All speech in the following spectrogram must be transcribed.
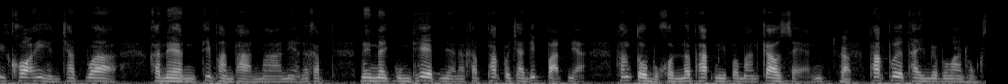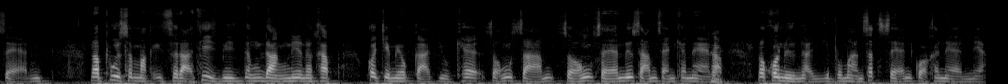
วิเคราะห์ให้เห็นชัดว่าคะแนนที่ผ่านๆมาเนี่ยนะครับ ในในกรุงเทพเนี่ยนะครับพรรคประชาธิปัตย์เนี่ยทั้งตัวบุคคลและพรรคมีประมาณ 9 0 0 0 0นครับพรรคเพื่อไทยมีประมาณ 6 0 0 0 0นแล้วผู้สมัครอิสระที่มีดังๆเนี่ยนะครับก็จะมีโอกาสอยู่แค่ 2 3 2แสนหรือ3 0 0แสนคะแนนครับแล้วคนอื่นอาจจะประมาณสักแสนกว่าคะแนนเนี่ย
